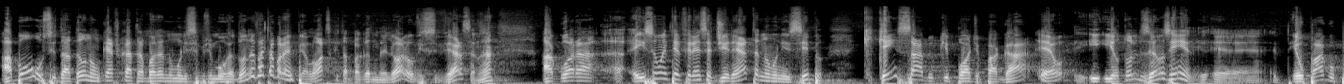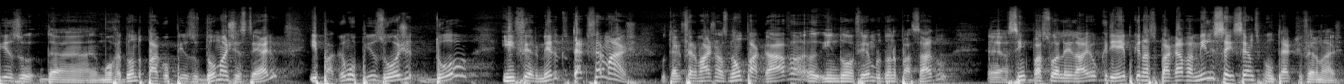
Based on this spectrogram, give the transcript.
Ah, bom, o cidadão não quer ficar trabalhando no município de Morredondo, ele vai trabalhar em Pelotas, que está pagando melhor, ou vice-versa, né? Agora, eh, isso é uma interferência direta no município, que quem sabe o que pode pagar é. E, e eu estou dizendo assim: é, eu pago o piso da Morredondo, pago o piso do magistério e pagamos o piso hoje do enfermeiro do técnico de enfermagem. O técnico de enfermagem nós não pagava em novembro do ano passado, é, assim que passou a lei lá, eu criei, porque nós pagava 1.600 para um técnico de enfermagem.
